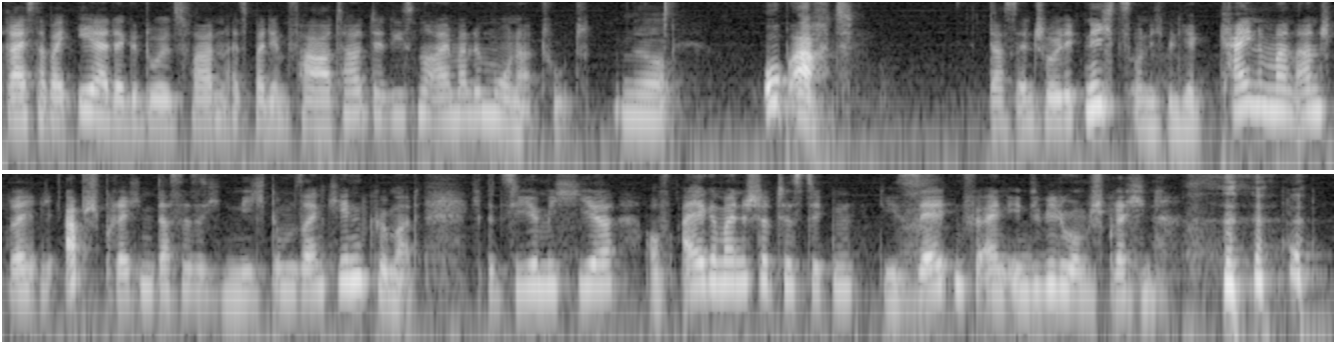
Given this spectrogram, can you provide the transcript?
reißt dabei eher der Geduldsfaden als bei dem Vater, der dies nur einmal im Monat tut. Ja. Obacht! Das entschuldigt nichts und ich will hier keinem Mann absprechen, dass er sich nicht um sein Kind kümmert. Ich beziehe mich hier auf allgemeine Statistiken, die selten für ein Individuum sprechen.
